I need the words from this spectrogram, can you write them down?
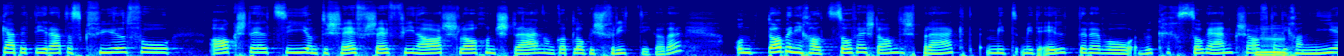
geben dir auch das Gefühl von angestellt sein und der Chef, Chefin, Arschloch und streng und Gottlob ist Freitag, oder? Und da bin ich halt so fest anders geprägt mit, mit Eltern, die wirklich so gerne geschafft Mhm. haben. Ich habe nie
